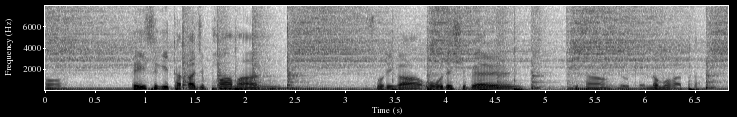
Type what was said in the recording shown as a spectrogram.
어, 베이스 기타까지 포함한 소리가 5데시벨 이상 이렇게 넘어갔다.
